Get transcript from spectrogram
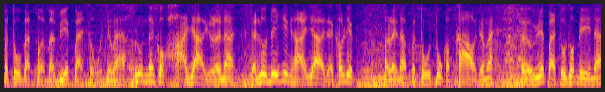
ประตูแบบเปิดแบบ VX80 ใช่ไหมฮะรุ่นนั้นก็หายากอยู่แล้วนะ แต่รุ่นนี้ยิ่งหายากเนี่ยเขาเรียกอะไรนะ ประตูตู้กับข้าวใช่ไหมเออ VX80 ก็มีนะ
